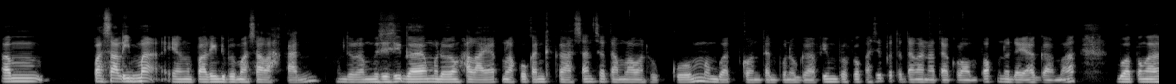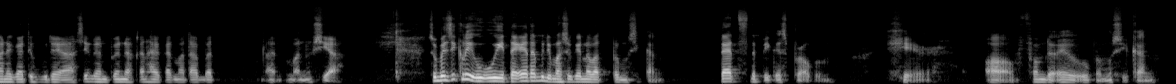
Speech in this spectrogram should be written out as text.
um, Pasal 5 yang paling dipermasalahkan adalah musisi yang mendorong halayak melakukan kekerasan serta melawan hukum, membuat konten pornografi, memprovokasi pertentangan antar kelompok, menodai agama, buat pengaruh negatif budaya asing, dan merendahkan harkat martabat manusia. So basically UU ITE tapi dimasukin lewat pemusikan. That's the biggest problem here uh, from the UU pemusikan.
